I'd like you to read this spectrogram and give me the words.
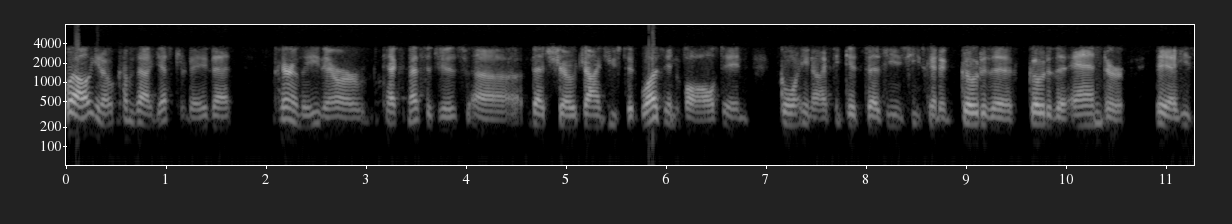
Well, you know, it comes out yesterday that apparently there are text messages uh, that show John Husted was involved in going. You know, I think it says he's he's going to go to the go to the end, or yeah, he's,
